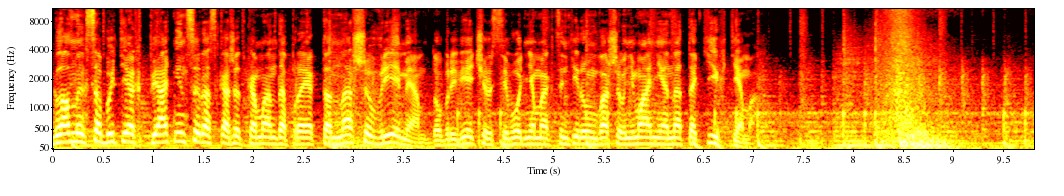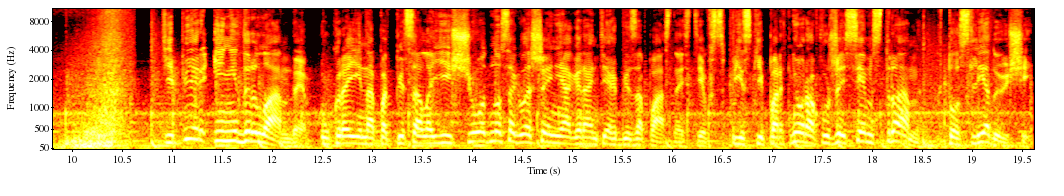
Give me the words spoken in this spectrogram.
главных событиях пятницы расскажет команда проекта «Наше время». Добрый вечер. Сегодня мы акцентируем ваше внимание на таких темах. Теперь и Нидерланды. Украина подписала еще одно соглашение о гарантиях безопасности. В списке партнеров уже семь стран. Кто следующий?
